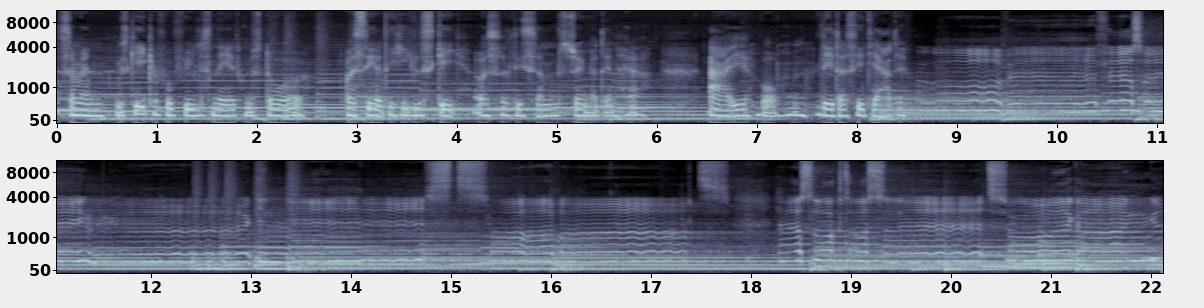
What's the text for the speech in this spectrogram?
Så man måske kan få følelsen af, at hun står og, og ser det hele ske, og så ligesom synger den her arie, hvor hun letter sit hjerte. Es lockt oss let zur gange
